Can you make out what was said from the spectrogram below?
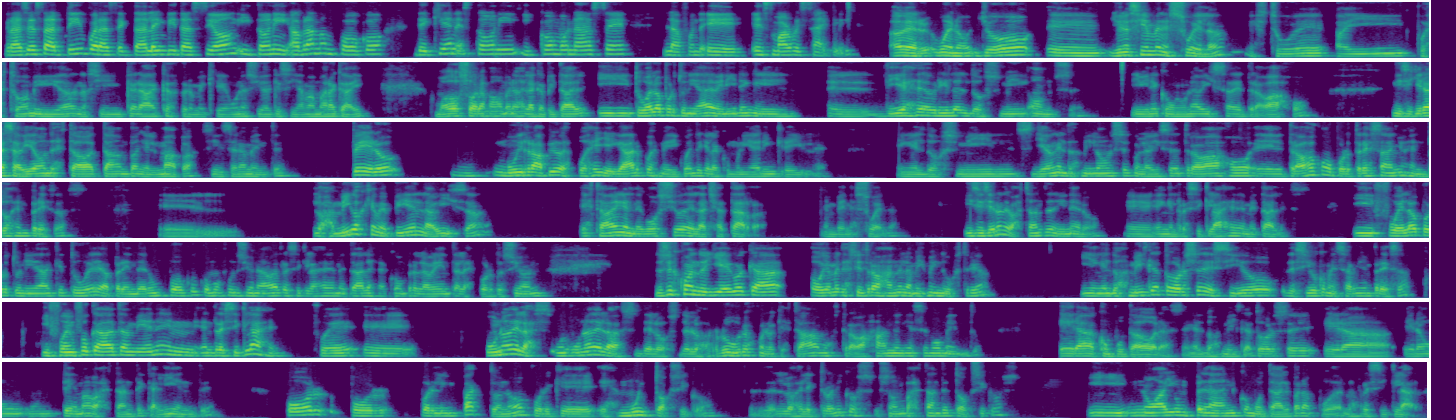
Gracias a ti por aceptar la invitación. Y Tony, háblame un poco de quién es Tony y cómo nace la eh, Smart Recycling. A ver, bueno, yo, eh, yo nací en Venezuela, estuve ahí pues toda mi vida, nací en Caracas, pero me crié en una ciudad que se llama Maracay, como a dos horas más o menos de la capital, y tuve la oportunidad de venir en el, el 10 de abril del 2011, y vine con una visa de trabajo. Ni siquiera sabía dónde estaba Tampa en el mapa, sinceramente, pero muy rápido después de llegar, pues me di cuenta que la comunidad era increíble en el 2000, llego en el 2011 con la visa de trabajo. Eh, trabajo como por tres años en dos empresas. los amigos que me piden la visa estaban en el negocio de la chatarra en Venezuela y se hicieron de bastante dinero eh, en el reciclaje de metales. Y fue la oportunidad que tuve de aprender un poco cómo funcionaba el reciclaje de metales, la compra, la venta, la exportación. Entonces, cuando llego acá, obviamente estoy trabajando en la misma industria, y en el 2014 decido, decido comenzar mi empresa y fue enfocada también en, en reciclaje. Fue eh, uno, de, las, una de, las, de, los, de los rubros con los que estábamos trabajando en ese momento era computadoras. En el 2014 era, era un, un tema bastante caliente por, por, por el impacto, ¿no? Porque es muy tóxico. Los electrónicos son bastante tóxicos y no hay un plan como tal para poderlos reciclar.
